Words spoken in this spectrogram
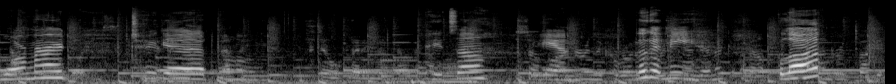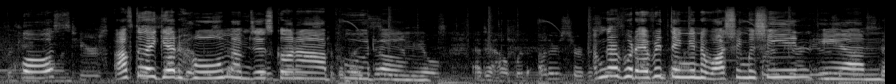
Walmart to get um, pizza. And look at me, glove, clothes. After I get home, I'm just gonna put um, I'm gonna put everything in the washing machine and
